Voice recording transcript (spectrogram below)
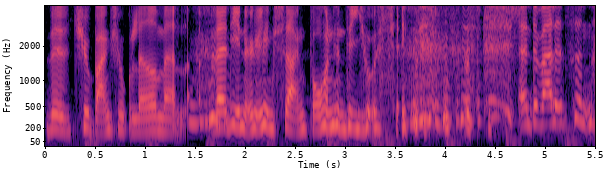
ved Chewbang Chokolademand? Hvad er din yndlingssang, Born in the USA? ja, det var lidt sådan,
